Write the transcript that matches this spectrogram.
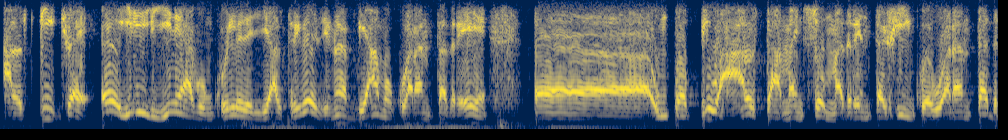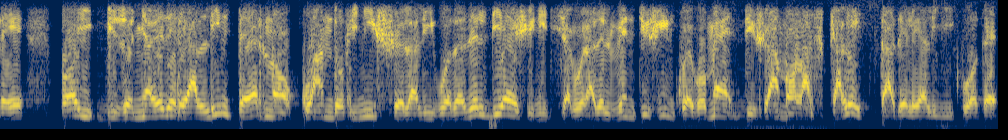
alti, cioè è in linea con quelle degli altri paesi. Noi abbiamo 43, eh, un po' più alta, ma insomma 35-43, poi bisogna vedere all'interno quando finisce l'aliquota del 10, inizia quella del 25, com'è diciamo la scaletta delle aliquote,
